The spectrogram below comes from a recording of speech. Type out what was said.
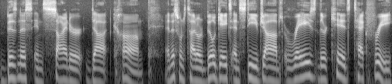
businessinsider.com. And this one's titled Bill Gates and Steve Jobs Raised Their Kids Tech Free,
